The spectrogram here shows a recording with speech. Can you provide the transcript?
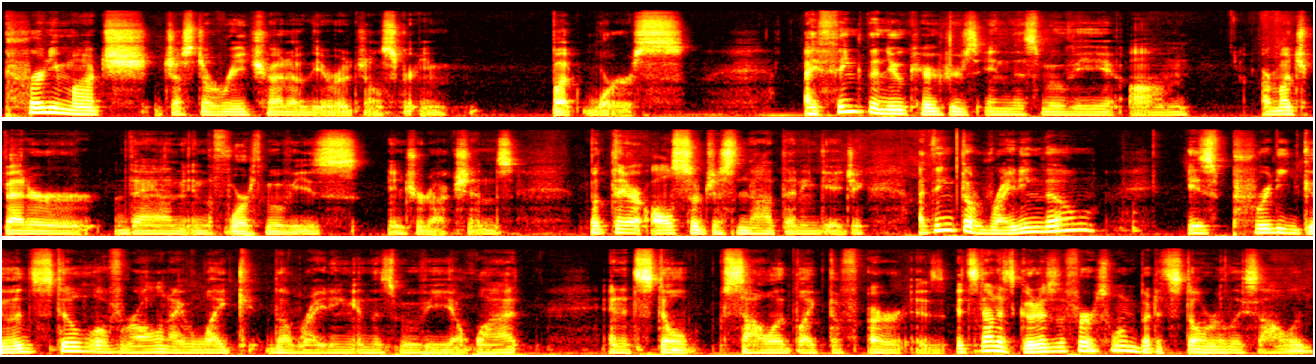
pretty much just a retread of the original Scream, but worse. I think the new characters in this movie um, are much better than in the fourth movie's introductions, but they're also just not that engaging. I think the writing, though, is pretty good still overall, and I like the writing in this movie a lot. And it's still solid like the or it's not as good as the first one but it's still really solid.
